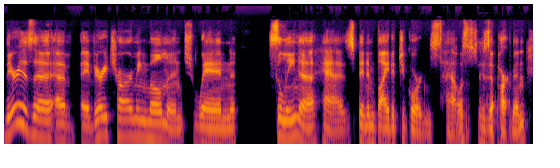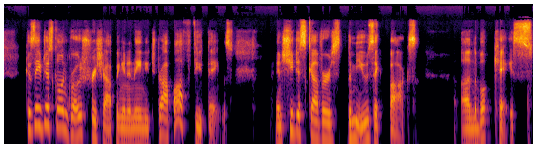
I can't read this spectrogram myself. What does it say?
there is a, a a very charming moment when Selina has been invited to Gordon's house, his apartment, because they've just gone grocery shopping and they need to drop off a few things and she discovers the music box on the bookcase.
